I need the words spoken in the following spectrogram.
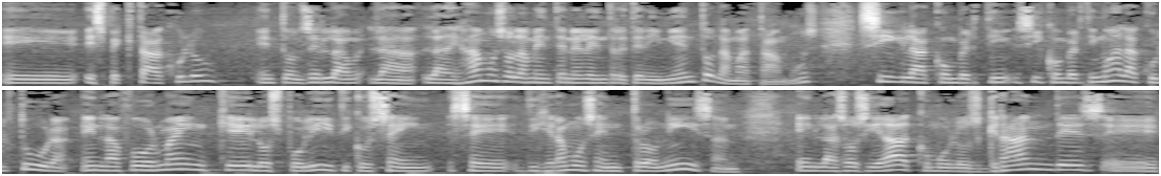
eh, espectáculo, entonces la, la, la, dejamos solamente en el entretenimiento, la matamos. Si, la converti si convertimos a la cultura en la forma en que los políticos se, se dijéramos, entronizan en la sociedad como los grandes, eh,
